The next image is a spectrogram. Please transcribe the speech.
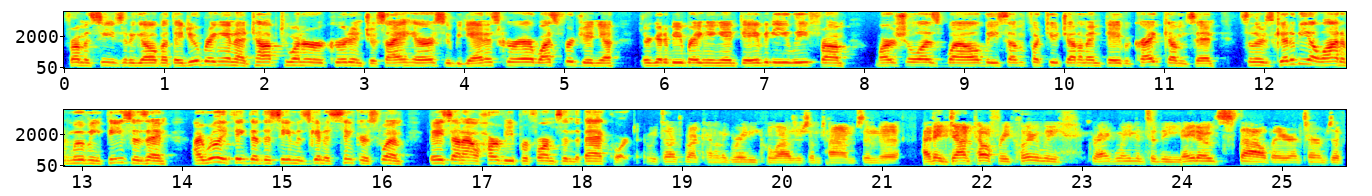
from a season ago, but they do bring in a top 200 recruit in Josiah Harris, who began his career at West Virginia. They're going to be bringing in David Ely from Marshall as well. The seven foot two gentleman, David Craig, comes in. So there's going to be a lot of moving pieces. And I really think that this team is going to sink or swim based on how Harvey performs in the backcourt. We talked about kind of the great equalizer sometimes. And the, I think John Pelphrey clearly, Greg leaned into the Nate Oats style there in terms of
